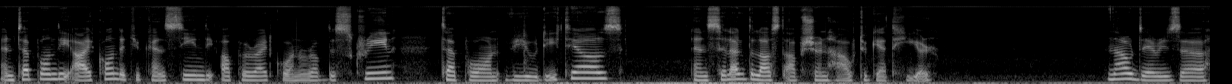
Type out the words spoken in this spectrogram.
and tap on the icon that you can see in the upper right corner of the screen. Tap on view details and select the last option how to get here. Now there is a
